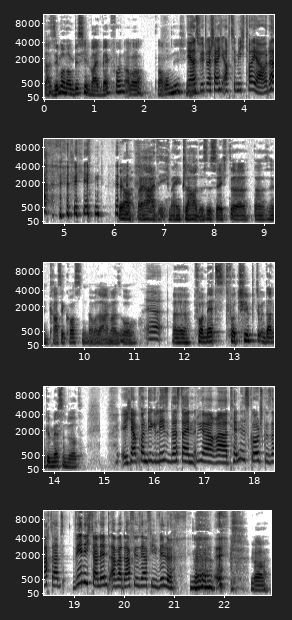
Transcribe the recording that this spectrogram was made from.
Da sind wir noch ein bisschen weit weg von, aber Warum nicht? Ja, ja, es wird wahrscheinlich auch ziemlich teuer, oder? Für jeden. Ja, ja, ich meine, klar, das ist echt, äh, das sind krasse Kosten, wenn man da einmal so ja. äh, vernetzt, verchippt und dann gemessen wird. Ich habe von dir gelesen, dass dein früherer Tenniscoach gesagt hat, wenig Talent, aber dafür sehr viel Wille. ja,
